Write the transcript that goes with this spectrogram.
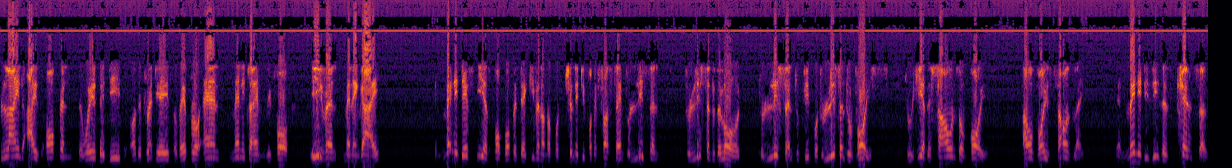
blind eyes open the way they did on the 28th of April, and many times before, even Menengai. Many deaf ears pop up and they're given an opportunity for the first time to listen, to listen to the Lord, to listen to people, to listen to voice, to hear the sounds of voice, how voice sounds like. And many diseases, cancers,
